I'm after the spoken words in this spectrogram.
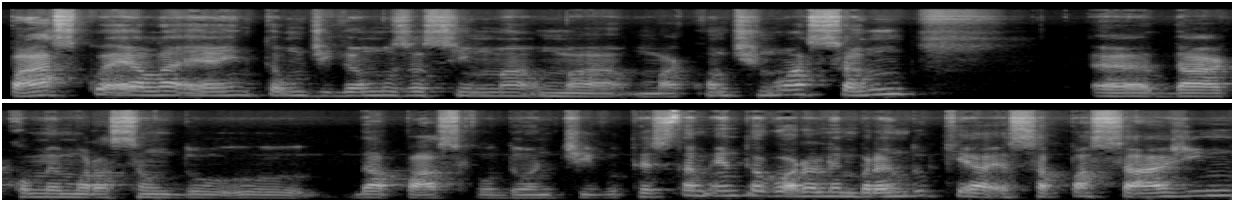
Páscoa, ela é, então, digamos assim, uma, uma, uma continuação é, da comemoração do, da Páscoa do Antigo Testamento, agora lembrando que essa passagem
